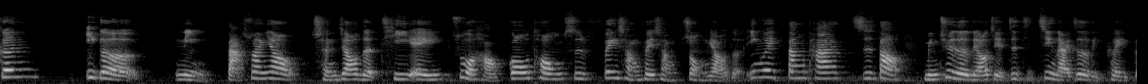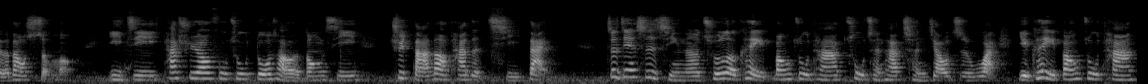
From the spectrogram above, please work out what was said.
跟一个你打算要成交的 TA 做好沟通是非常非常重要的，因为当他知道明确的了解自己进来这里可以得到什么，以及他需要付出多少的东西去达到他的期待，这件事情呢，除了可以帮助他促成他成交之外，也可以帮助他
